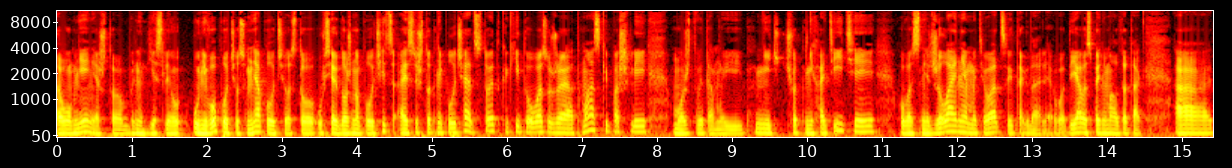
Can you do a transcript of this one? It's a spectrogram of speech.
того мнения, что, блин, если у него получилось, у меня получилось, то у всех должно получиться, а если что-то не получается, то это какие-то у вас уже отмазки пошли, может, вы там и что-то не хотите, у вас нет желания, мотивации и так далее. Вот, я воспринимал это так. А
